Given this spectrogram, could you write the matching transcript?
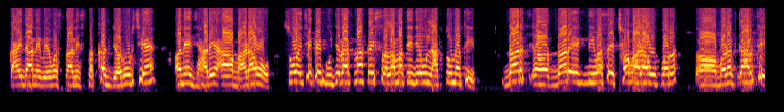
કાયદા ને વ્યવસ્થાની સખત જરૂર છે. અને જ્યારે આ બાળાઓ શું હોય છે કે ગુજરાતમાં કઈ સલામતી જેવું લાગતું નથી, દર દર એક દિવસે છ બાળાઓ ઉપર બળાત્કાર છે,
